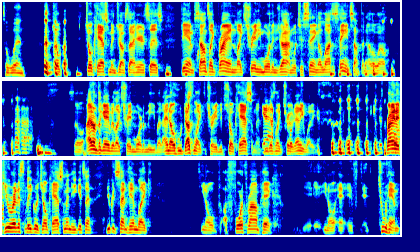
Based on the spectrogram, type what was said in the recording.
to win. Joe, Joe Castleman jumps out here and says, "Damn, sounds like Brian likes trading more than John, which is saying a lot, saying something." LOL. so I don't think anybody likes trade more than me, but I know who doesn't like to trade. It's Joe Castleman. Yeah. He doesn't like to trade anybody. Brian, if you were in this league with Joe Castleman, he gets sent. You could send him like, you know, a fourth round pick, you know, if, to him,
